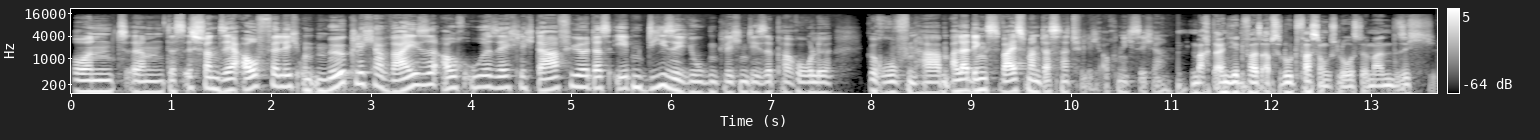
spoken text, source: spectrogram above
Und ähm, das ist schon sehr auffällig und möglicherweise auch ursächlich dafür, dass eben diese Jugendlichen diese Parole gerufen haben. Allerdings weiß man das natürlich auch nicht sicher. Macht einen jedenfalls absolut fassungslos, wenn man sich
